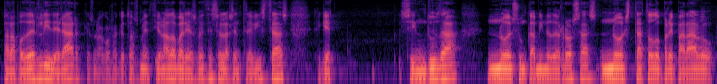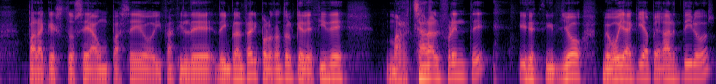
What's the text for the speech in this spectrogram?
para poder liderar, que es una cosa que tú has mencionado varias veces en las entrevistas, que sin duda no es un camino de rosas, no está todo preparado para que esto sea un paseo y fácil de, de implantar y por lo tanto el que decide marchar al frente y decir yo me voy aquí a pegar tiros,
